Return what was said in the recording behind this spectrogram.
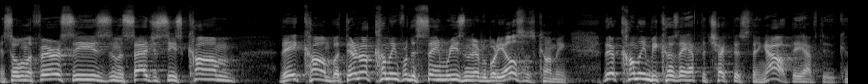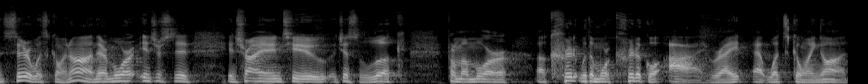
And so, when the Pharisees and the Sadducees come, they come, but they're not coming for the same reason that everybody else is coming. They're coming because they have to check this thing out. They have to consider what's going on. They're more interested in trying to just look from a more a crit- with a more critical eye, right, at what's going on.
